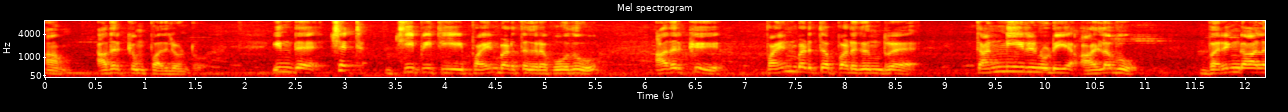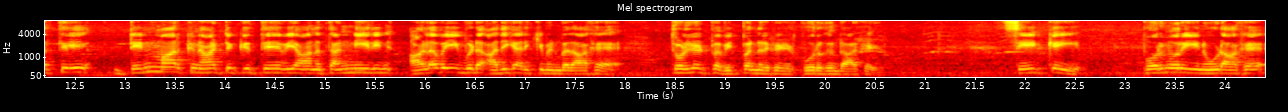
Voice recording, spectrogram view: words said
ஆம் அதற்கும் பதிலொன்று. இந்த செட் ஜிபிடியை பயன்படுத்துகிற போது அதற்கு பயன்படுத்தப்படுகின்ற தண்ணீரினுடைய அளவு வருங்காலத்தில் டென்மார்க் நாட்டுக்கு தேவையான தண்ணீரின் அளவை விட அதிகரிக்கும் என்பதாக தொழில்நுட்ப விற்பனர்கள் கூறுகின்றார்கள். செயற்கை பொறிமுறையினூடாக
